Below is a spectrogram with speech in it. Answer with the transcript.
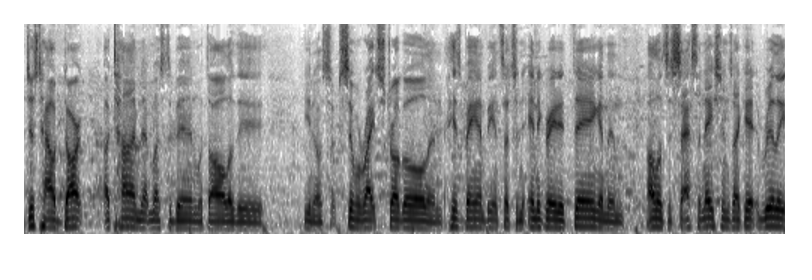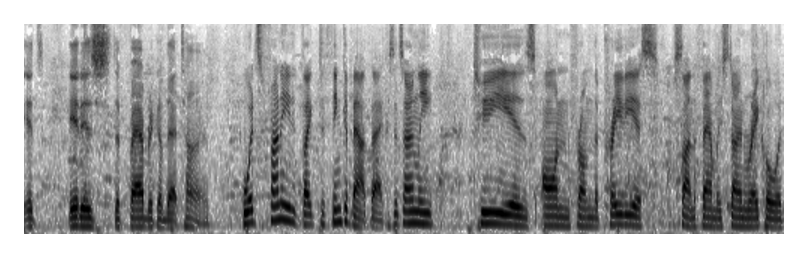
just how dark a time that must have been with all of the you know, civil rights struggle and his band being such an integrated thing, and then all those assassinations. Like it really, it's it is the fabric of that time. It's funny, like to think about that because it's only two years on from the previous Sly and the Family Stone record,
